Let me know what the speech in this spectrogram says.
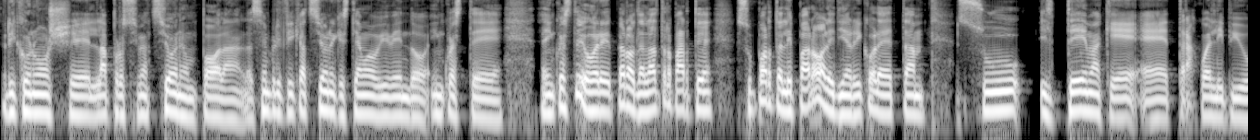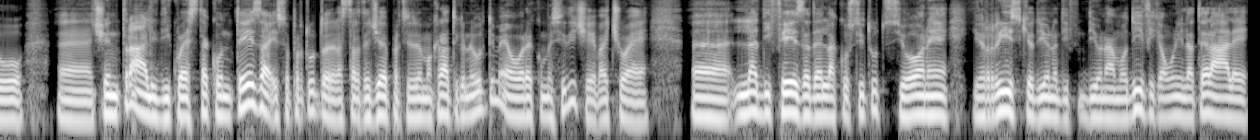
riconosce l'approssimazione, un po' la, la semplificazione che stiamo vivendo in queste, in queste ore, però dall'altra parte supporta le parole di Enrico Letta su il tema che è tra quelli più eh, centrali di questa contesa e soprattutto della strategia del Partito Democratico nelle ultime ore, come si diceva, e cioè eh, la difesa della Costituzione, il rischio di una, di una, modifica unilaterale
